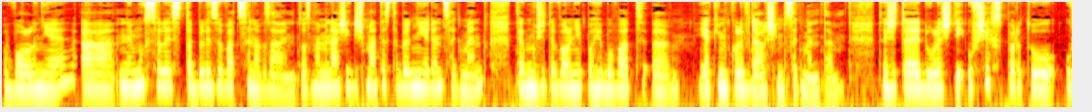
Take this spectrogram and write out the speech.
volně a nemuseli stabilizovat se navzájem. To znamená, že když máte stabilní jeden segment, tak můžete volně pohybovat eh, jakýmkoliv dalším segmentem. Takže to je důležité u všech sportů, u,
